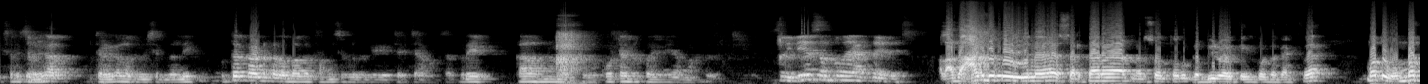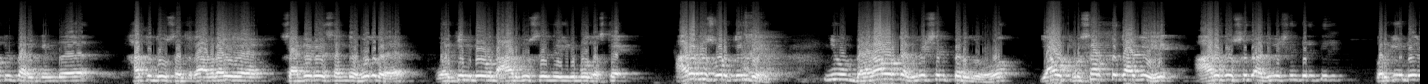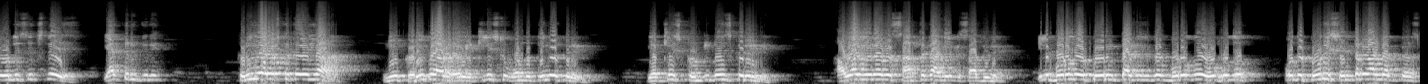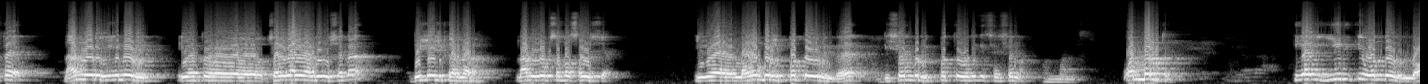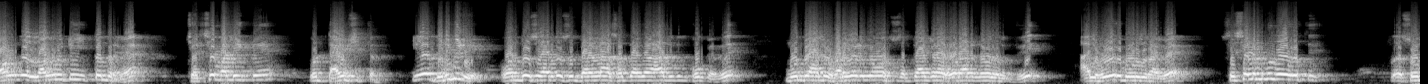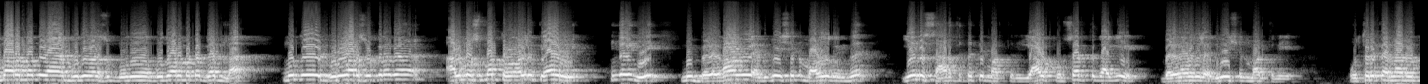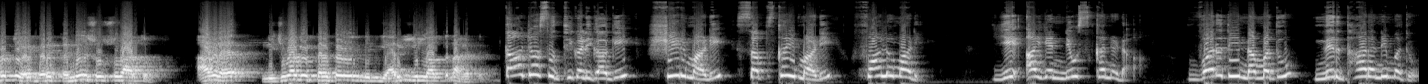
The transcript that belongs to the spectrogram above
ಈ ಸಲ ಚಳಿಗಾಲ ಚಳಿಗಾಲ ಅಧಿವೇಶನದಲ್ಲಿ ಉತ್ತರ ಕರ್ನಾಟಕದ ಭಾಗದ ಸಮಸ್ಯೆಗಳ ಬಗ್ಗೆ ಚರ್ಚೆ ಆಗುತ್ತೆ. ಸರ್ ಬರೀ ಕಾಲವನ್ನು ಮಾಡ್ತದೆ ಕೋಟ್ಯಾಂತರ ರೂಪಾಯಿ ವ್ಯಯ ಮಾಡ್ತದೆ ಸೊ ಇದೇ ಸಂಪ್ರದಾಯ ಆಗ್ತಾ ಇದೆ. ಅಲ್ಲ ಅದು ಆಗ್ಬೇಕು ಇದನ್ನ ಸರ್ಕಾರ ನಡೆಸುವಂತವ್ರು ಗಂಭೀರವಾಗಿ ತೆಗೆದುಕೊಳ್ಬೇಕಾಗ್ತದೆ. ಮತ್ತು ಒಂಬತ್ತನೇ ತಾರೀಕಿಂದ ಹತ್ತು ದಿವಸ ಅಂತ ಅದ್ರಾಗ ಸ್ಯಾಟರ್ಡೆ ಸಂಡೇ ಹೋದ್ರೆ ವರ್ಕಿಂಗ್ ಡೇ ಒಂದು ಆರು ದಿವಸದಿಂದ ಇರ್ಬೋದು ಅಷ್ಟೇ. ಆರು ದಿವಸ ವರ್ಕಿಂಗ್ ಡೇ ನೀವು ಬೆಳಗಾವಕ್ಕೆ ಅಧಿವೇಶನ ಕರೆದು ಯಾವ ಪುರುಷಾರ್ಥಕ್ಕಾಗಿ ಆರು ದಿವಸದ ಅಧಿವೇಶನ ಕರಿತೀರಿ working day only six days ಯಾಕೆ ಕರಿತೀರಿ? ಕರೆಯುವ ಅವಶ್ಯಕತೆ ಇಲ್ಲ ನೀವು ಕರಿಬೇಕಾದ್ರೆ ಅಟ್ಲೀಸ್ಟ್ ಒಂದು ತಿಂಗಳು ಕರೀರಿ. ಅಟ್ಲೀಸ್ಟ್ ಟ್ವೆಂಟಿ ಡೇಸ್ ಕರೀರಿ. ಅವಾಗ ಏನಾದ್ರು ಸಾರ್ಥಕ ಆಗ್ಲಿಕ್ಕೆ ಸಾಧ್ಯ ಇಲ್ಲಿ ಬರೋದು ಟೂರಿಸ್ಟ್ ಆಗಿದ್ದಾಗ ಬರೋದು ಹೋಗೋದು ಒಂದು ಟೂರಿಸ್ಟ್ ಸೆಂಟರ್ ಆಗ್ತದೆ ಅಷ್ಟೇ. ನಾನು ನೋಡಿ ಈಗ ನೋಡಿ ಇವತ್ತು ಚಳಿಗಾಲ ಅಧಿವೇಶನ ದಿಲ್ಲಿಯಲ್ಲಿ ಕರೆದಾರ ನಾನು ಲೋಕಸಭಾ ಸದಸ್ಯ. ಈಗ ನವೆಂಬರ್ ಇಪ್ಪತ್ತೈದರಿಂದ December ಇಪ್ಪತ್ತೈದರಿಗೆ session one month one month ಹೀಗಾಗಿ ಈ ರೀತಿ ಒಂದು ಲಾಂಗ್ ಲಾಂಗ್ವಿಟಿ ಇತ್ತಂದ್ರೆ ಚರ್ಚೆ ಮಾಡಲಿಕ್ಕೆ ಒಂದು ಟೈಮ್ ಸಿಗ್ತದೆ. ಈಗ ಗಡಿಬಿಡಿ ಒಂದು ದಿವಸ, ಎರಡು ದಿವಸ ಬೆಳ್ಳ ಸತ್ಯಾಗ್ರಹ ಅದು ಹೋಗ್ತದೆ. ಮುಂದೆ ಅಲ್ಲಿ ಹೊರಗಡೆ ಸತ್ಯಾಗ್ರಹ ಹೋರಾಟ ನಡೆದಿರ್ತೀವಿ ಅಲ್ಲಿ ಹೋಗಿ ನೋಡಿದ್ರಾಗ ಸೆಷನ್ ಮುಂದೆ ಹೋಗುತ್ತೆ. ಸೋಮವಾರ ಬಂದು ಬುಧವಾರ ಬುಧ- ಬುಧವಾರ ಮಟ್ಟ ಗದ್ದಲ. ಮುಂದೆ ಗುರುವಾರ, ಶುಕ್ರವಾರ ಆಲ್ಮೋಸ್ಟ್ ಮತ್ತೆ ಅಲ್ಲಿ ತಯಾರಿ. ಹಿಂಗಾಗಿ ನೀವು ಬೆಳಗಾವಿ ಅಧಿವೇಶನ ಮಾಡೋದ್ರಿಂದ ಏನು ಸಾರ್ಥಕತೆ ಮಾಡ್ತೀರಿ? ಯಾವ ಪುರುಷಾರ್ಥಕ್ಕಾಗಿ ಬೆಳಗಾವಿಯಲ್ಲಿ ಅಧಿವೇಶನ ಮಾಡ್ತೀರಿ? ಉತ್ತರ ಕರ್ನಾಟಕದ ಬಗ್ಗೆ ಬರೀ ಕಣ್ಣೀರು ಸುರಿಸೋದಾಯ್ತು ಆದ್ರೆ ನಿಜವಾಗಿ ಕಲ್ತವ್ಯ ನಿಮ್ಗೆ ಯಾರಿಗೂ ಇಲ್ಲ ಅಂತ ಹೇಳ್ತೇನೆ. ತಾಜಾ ಸುದ್ದಿಗಳಿಗಾಗಿ ಶೇರ್ ಮಾಡಿ ಸಬ್ಸ್ಕ್ರೈಬ್ ಮಾಡಿ ಫಾಲೋ ಮಾಡಿ. ಎಐಎನ್ ನ್ಯೂಸ್ ಕನ್ನಡ ವರದಿ ನಮ್ಮದು, ನಿರ್ಧಾರ ನಿಮ್ಮದು.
